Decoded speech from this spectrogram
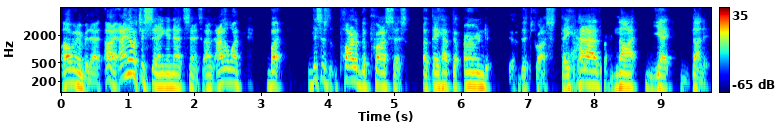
I'll remember that. All right, I know what you're saying in that sense. I, I don't want, but this is part of the process of they have to earn yeah. the trust. They have not yet done it.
